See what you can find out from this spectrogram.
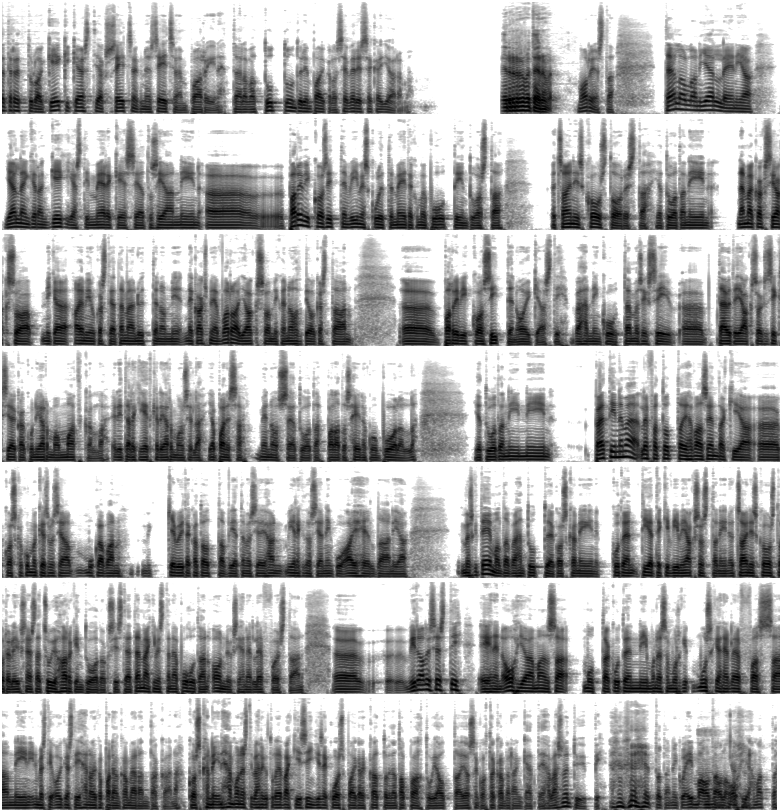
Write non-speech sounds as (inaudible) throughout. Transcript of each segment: Ja tervetuloa Keikkikästi jakso 77 pariin. Täällä ovat tuttuun tyylin paikalla Severi sekä Jarmo. Terve, terve. Morjesta. Täällä ollaan jälleen ja jälleen kerran Geekikästin merkeissä ja tosiaan niin äh, pari viikkoa sitten viimeis kuulitte meitä, kun me puhuttiin tuosta A Chinese Coast Storysta ja tuota niin nämä kaksi jaksoa, mikä aiemmin julkaistiin ja tämä nyt on, niin ne kaksi meidän varajaksoa, mikä nauhoitettiin oikeastaan pari viikkoa sitten oikeasti, vähän niin kuin tämmöisiksi ö, täytejaksoiksi siksi aikaa, kun Jarmo on matkalla. Eli tälläkin hetkellä Jarmo on siellä Japanissa menossa ja tuota, palatos heinäkuun puolella. Ja tuota niin, niin päättiin nämä leffat ottaa ihan vaan sen takia, koska kumminkin semmoisia mukavan kevyitä katsottavia, tämmöisiä ihan mielenkiintoisia niin kuin aiheiltaan ja myöskin teemalta vähän tuttuja, koska niin, kuten tietenkin viime jaksosta, niin Chinese Ghost Story oli yksi näistä Tsui Harkin tuotoksista, ja tämäkin, mistä tänään puhutaan, on yksi hänen leffoistaan. Öö, virallisesti ei hänen ohjaamansa, mutta kuten niin monessa muussakin hänen leffassaan, niin ilmeisesti oikeasti hän on aika paljon kameran takana, koska niin hän monesti vähän niin tulee väkisinkin se kuospaikalle katsoa, mitä tapahtuu, ja ottaa jossain kohtaa kameran käteen, ihan vähän sellainen tyyppi, (laughs) tota, niin kuin ei malta olla mm, ohjaamatta.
